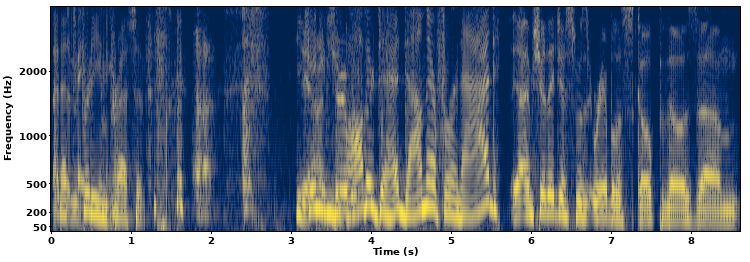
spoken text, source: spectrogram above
That's pretty impressive. You Yeah, can't I'm even sure it be was- bothered to head down there for an ad. Yeah, I'm sure they just was, were able to scope those um,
